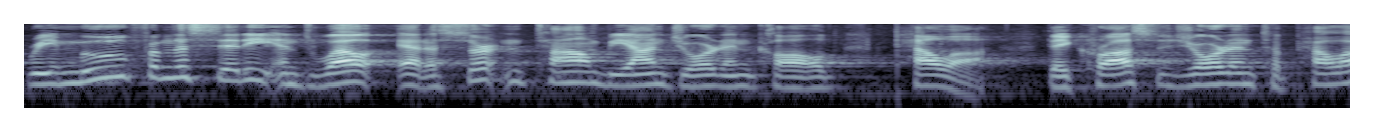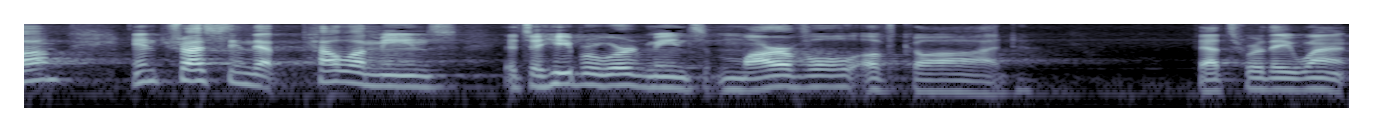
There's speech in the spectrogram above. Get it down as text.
removed from the city and dwelt at a certain town beyond Jordan called Pella. They crossed the Jordan to Pella. Interesting that Pella means, it's a Hebrew word, means marvel of God. That's where they went.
